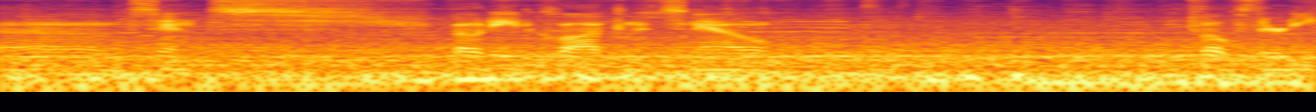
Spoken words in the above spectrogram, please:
uh, since about 8 o'clock and it's now 12.30.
